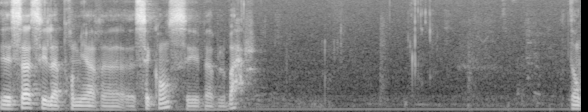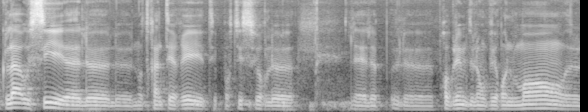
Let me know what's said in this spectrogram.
Et ça, c'est la première séquence, c'est Bab al-Bahr. Donc là aussi, euh, le, notre intérêt était porté sur le, problème de l'environnement, euh,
